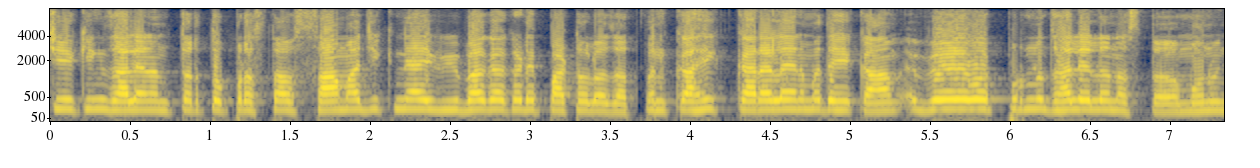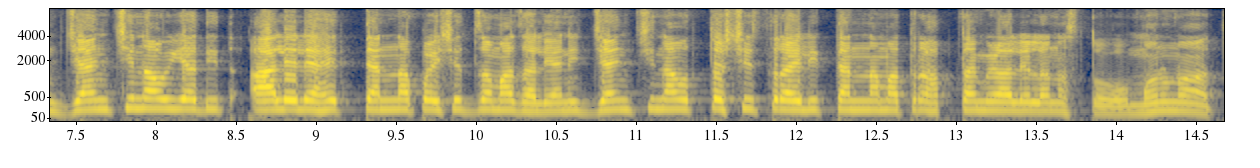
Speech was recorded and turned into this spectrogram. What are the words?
चेकिंग झाल्यानंतर तो प्रस्ताव सामाजिक न्याय विभागाकडे पाठवला जात. पण काही कार्यालयांमध्ये हे काम वेळेवर पूर्ण झालेलं नसतं. म्हणून ज्यांची नाव यादीत आलेले आहेत त्यांना पैसे जमा झाले आणि ज्यांची नाव तशीच राहिली त्यांना मात्र हप्ता मिळालेला नसतो. म्हणूनच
